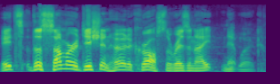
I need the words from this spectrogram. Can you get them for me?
It's the summer edition heard across the Resonate network.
